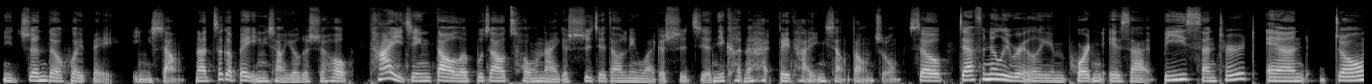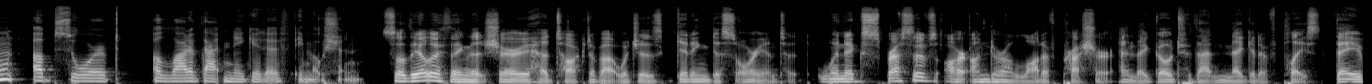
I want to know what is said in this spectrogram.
你真的会被影响。那这个被影响，有的时候他已经到了不知道从哪个世界到另外一个世界，你可能还被他影响当中。So definitely really important is that be centered and don't absorb a lot of that negative emotion. So, the other thing that Sherry had talked about, which is getting disoriented. When expressives are under a lot of pressure and they go to that negative place, they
